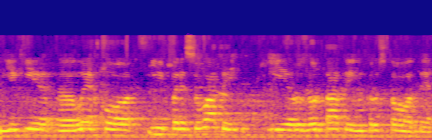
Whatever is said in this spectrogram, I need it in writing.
які легко і пересувати, і розгортати, і використовувати.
